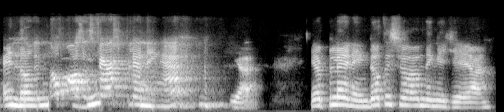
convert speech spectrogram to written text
En, dan En nogmaals, het vergt planning, hè? Ja. ja, planning, dat is wel een dingetje, ja.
